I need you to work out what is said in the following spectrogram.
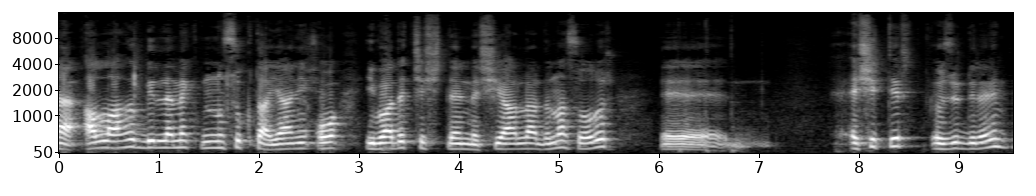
He, Allah'ı birlemek nusukta yani o ibadet çeşitlerinde, şiarlarda nasıl olur? Ee, eşittir, özür dilerim,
